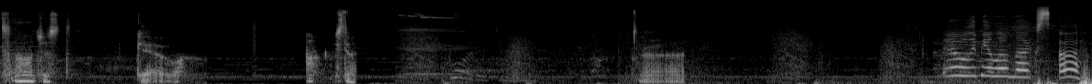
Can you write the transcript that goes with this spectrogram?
So I'll just go. Ah, he's still. Uh, No, leave me alone, Lux. Ugh.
